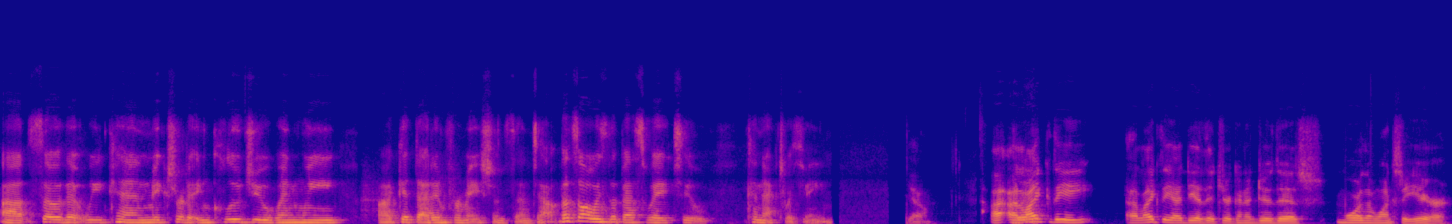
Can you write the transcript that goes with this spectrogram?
uh, so that we can make sure to include you when we uh, get that information sent out. That's always the best way to connect with me. I, I like the, I like the idea that you're gonna do this more than once a year.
